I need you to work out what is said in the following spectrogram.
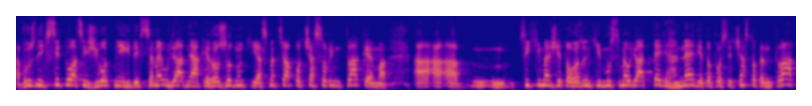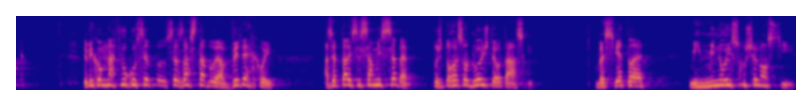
a v různých situacích životních, kdy chceme udělat nějaké rozhodnutí a jsme třeba pod časovým tlakem a, a, a, a mm, cítíme, že to rozhodnutí musíme udělat teď hned. Je to prostě často ten tlak. Kdybychom na chvilku se, se zastavili a vydechli a zeptali se sami sebe, protože tohle jsou důležité otázky. Ve světle mých minulých zkušeností,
